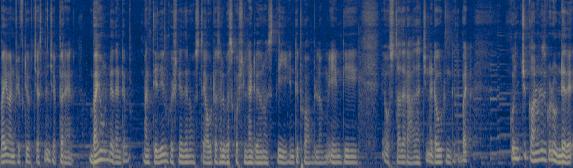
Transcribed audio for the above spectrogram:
by one fifty వచ్చేస్తుందని చెప్పారు ఆయన. భయం ఉండేదంటే మనకు తెలియని క్వశ్చన్ ఏదైనా వస్తే అవుట్ ఆఫ్ సిలబస్ క్వశ్చన్ లాంటివి ఏమైనా వస్తే ఏంటి ప్రాబ్లం ఏంటి వస్తుందా రాదా చిన్న డౌట్ ఉండేది. బట్ కొంచెం కాన్ఫిడెన్స్ కూడా ఉండేది.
